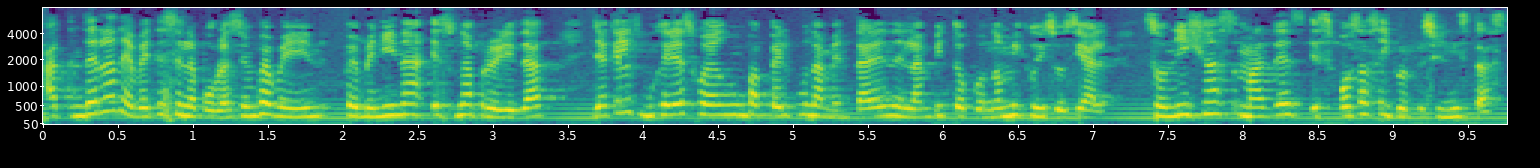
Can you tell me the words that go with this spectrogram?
Atender la diabetes en la población femenina es una prioridad, ya que las mujeres juegan un papel fundamental en el ámbito económico y social. Son hijas, madres, esposas y profesionistas.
